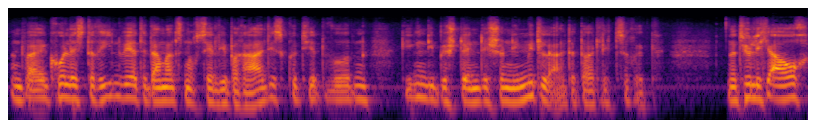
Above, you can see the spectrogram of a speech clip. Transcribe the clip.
und weil Cholesterinwerte damals noch sehr liberal diskutiert wurden, gingen die Bestände schon im Mittelalter deutlich zurück. Natürlich auch,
